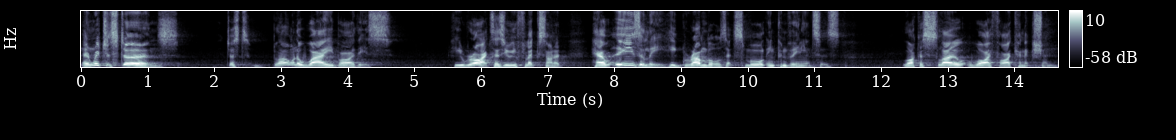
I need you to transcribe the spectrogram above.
And Richard Stearns, just blown away by this, he writes as he reflects on it how easily he grumbles at small inconveniences, like a slow Wi Fi connection.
